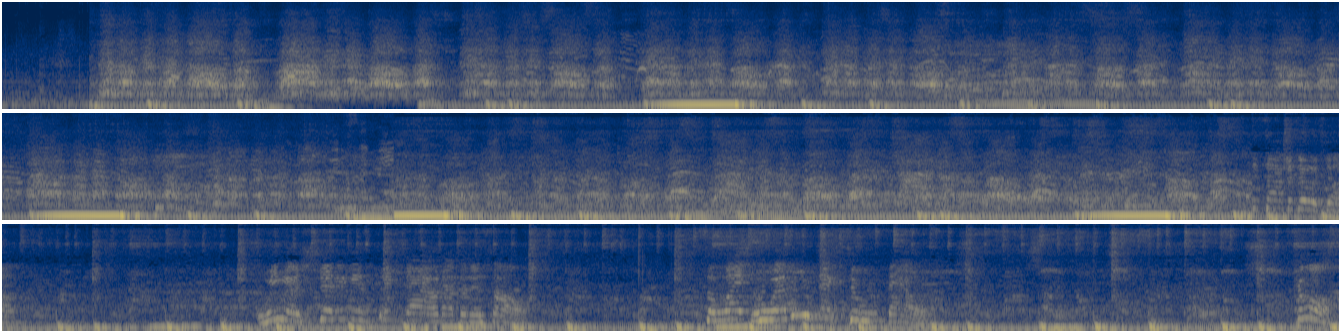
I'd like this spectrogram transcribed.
We are shutting this thing down after this song. So wait, whoever you next to now. Come on.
